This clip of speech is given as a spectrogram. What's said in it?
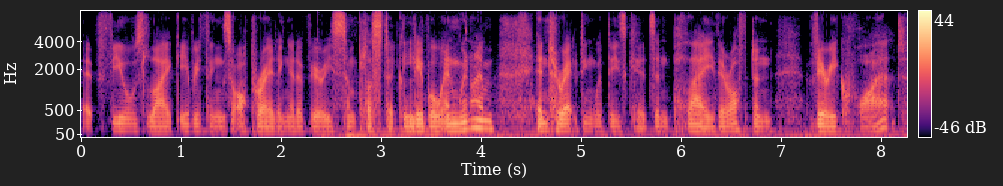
it feels like everything's operating at a very simplistic level. And when I'm interacting with these kids in play, they're often very quiet.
